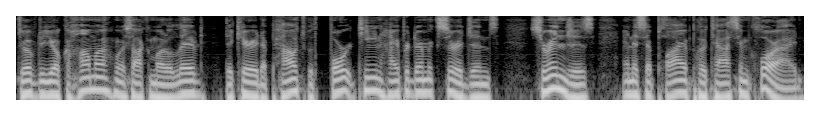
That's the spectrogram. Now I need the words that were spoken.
drove to Yokohama, where Sakamoto lived. They carried a pouch with 14 hypodermic syringes, syringes and a supply of potassium chloride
